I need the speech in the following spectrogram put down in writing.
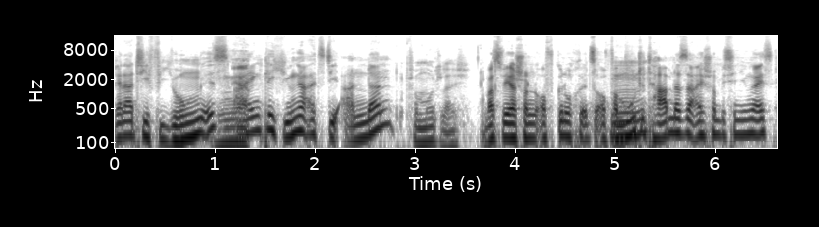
relativ jung ist, Ja. eigentlich jünger als die anderen. Vermutlich. Was wir ja schon oft genug jetzt auch vermutet haben, dass er eigentlich schon ein bisschen jünger ist.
